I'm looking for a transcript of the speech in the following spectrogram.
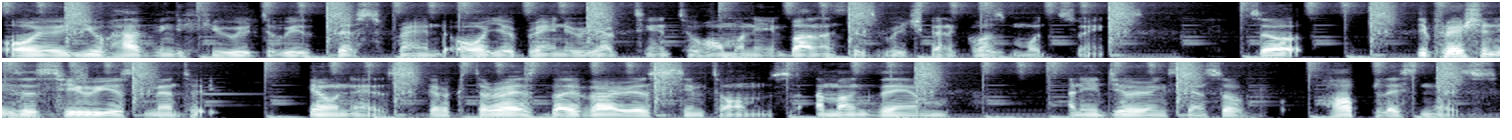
or you having a feud with best friend, or your brain reacting to hormone imbalances, which can cause mood swings. So, depression is a serious mental illness characterized by various symptoms, among them an enduring sense of hopelessness.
